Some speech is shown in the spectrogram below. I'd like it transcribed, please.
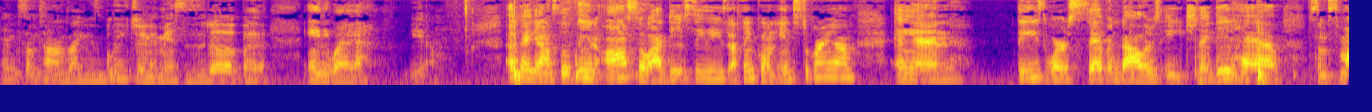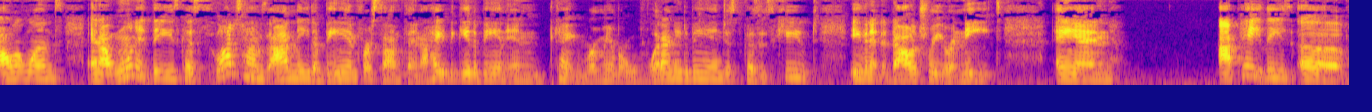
and sometimes I use bleach and it messes it up, but anyway, yeah. Okay, y'all, so then also I did see these, I think, on Instagram, and these were $7 each. They did have some smaller ones. And I wanted these because a lot of times I need a bin for something. I hate to get a bin and can't remember what I need a bin just because it's cute, even at the Dollar Tree or neat. And I picked these up.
